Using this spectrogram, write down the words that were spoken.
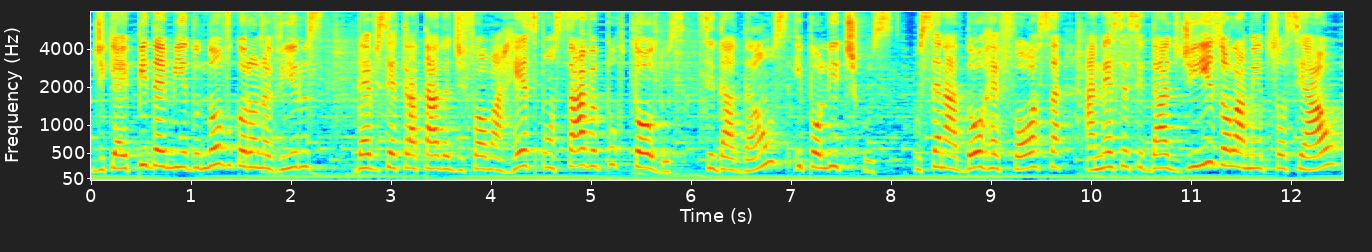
de que a epidemia do novo coronavírus deve ser tratada de forma responsável por todos, cidadãos e políticos. O senador reforça a necessidade de isolamento social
